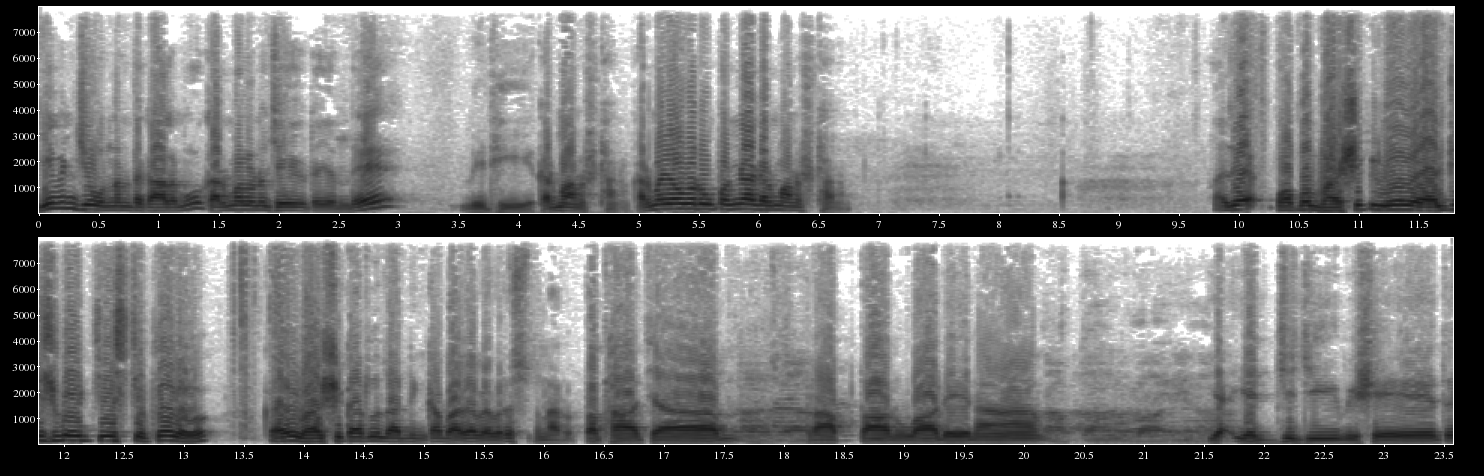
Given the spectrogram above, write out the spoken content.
జీవించి ఉన్నంత కాలము కర్మలను చేయుటయందే విధి కర్మానుష్ఠానం. కర్మయోగ రూపంగా కర్మానుష్ఠానం. అదే పాపం భాష్యకులు యాంటిసిపేట్ చేసి చెప్పాడు కానీ భాష్యకారులు దాన్ని ఇంకా బాగా వివరిస్తున్నారు. తథాచ ప్రాప్తానువాదేనా యజ్జిజీవిషేత్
